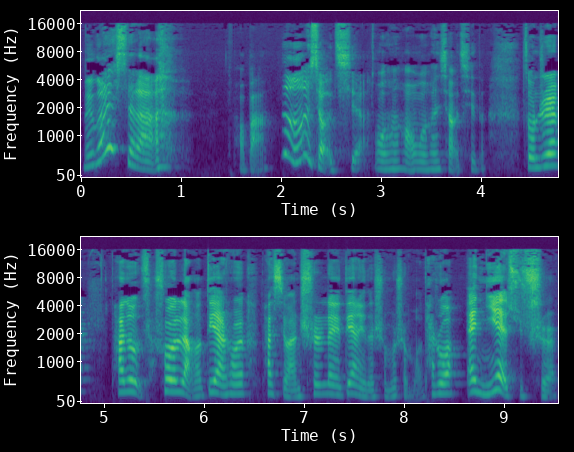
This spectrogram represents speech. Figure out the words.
没关系啦。好吧，那么小气，我很好，我很小气的。总之，他就说了两个店，说他喜欢吃那店里的什么什么。他说，哎，你也去吃。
